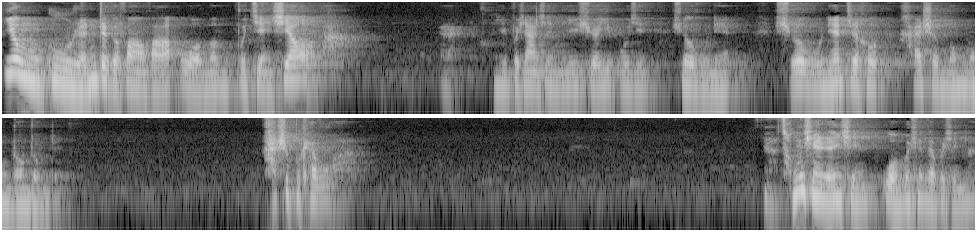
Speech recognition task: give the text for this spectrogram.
用古人这个方法，我们不见效了。哎，你不相信？你学一部经，学五年，学五年之后还是懵懵懂懂的。还是不开悟啊！啊，从前人行，我们现在不行了。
